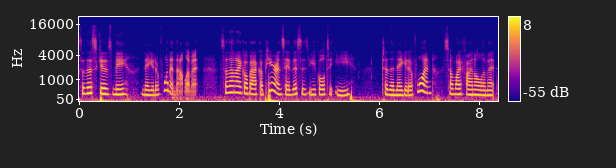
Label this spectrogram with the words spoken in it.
So this gives me negative 1 in that limit. So then I go back up here and say this is equal to e to the negative 1. So my final limit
